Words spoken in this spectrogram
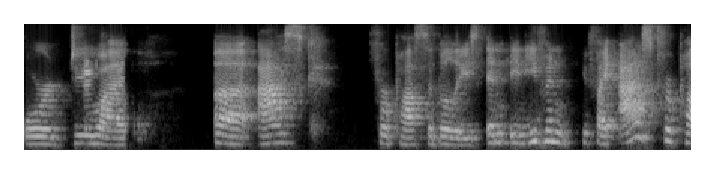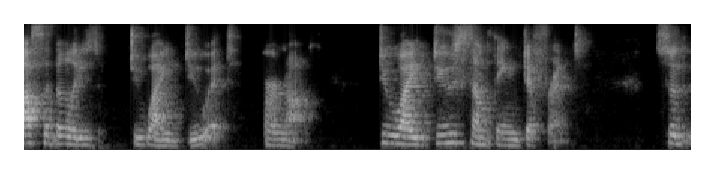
or do I uh, ask for possibilities? And, and even if I ask for possibilities, do I do it or not? Do I do something different? So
